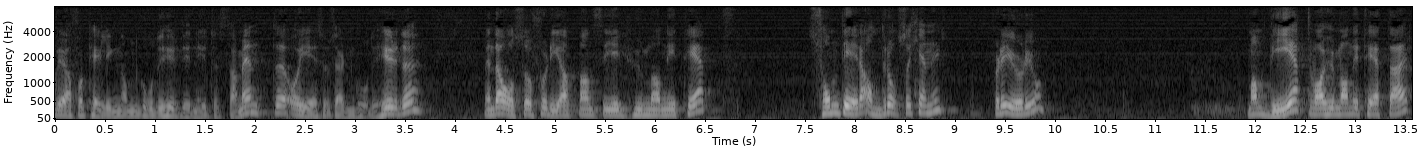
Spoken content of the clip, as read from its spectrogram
vi har fortellingen om den gode hyrde i nye testamentet, og Jesus er den gode hyrde. Men det er også fordi at man sier humanitet, som dere andre også kjenner. For det gjør det jo. Man vet hva humanitet er.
